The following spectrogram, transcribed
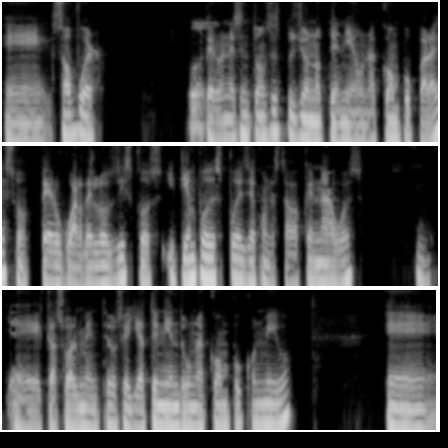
eh, software. Pero en ese entonces, pues yo no tenía una compu para eso, pero guardé los discos y tiempo después, ya cuando estaba aquí en Aguas, eh, casualmente, o sea, ya teniendo una compu conmigo, eh,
